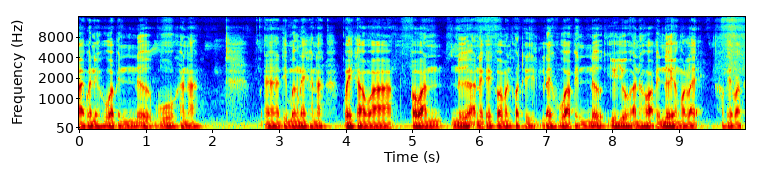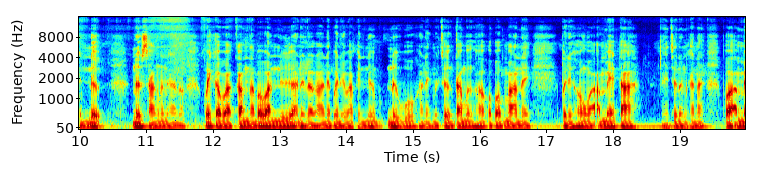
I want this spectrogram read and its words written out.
ลายๆเพื่อนในหัวเป็นเนื้อวัวค่ะนะเอ่อที่เมืองในค่ะนะกวยกาว่า ประวันเนื้อในไกก็มันก็ที่ไรหัวเป็นเนื้อยู่ๆอันเขาว่าเป็นเนื้ออย่างก็ไรเขาเคยว่าเป็นเนื้อเนื้อสังนั่นนะฮะเนาะกวยกาว่ากำนำประวันเนื้อในหลายๆในเปิ้นว่าเป็นเนื้อเนื้อวัวค่ะในมันเจิงตามเมืองเขาก็ประมาณในเปิ้นในห้องว่าอเมตาในเจ้านั้นค่ะนะเพราะว่าอเม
